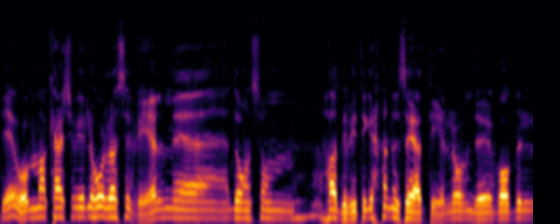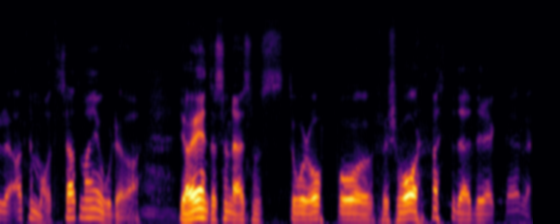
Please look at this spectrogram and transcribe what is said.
det var, man kanske ville hålla sig väl med de som hade lite grann att säga till om. Det var väl automatiskt att man gjorde. Va? Jag är inte sån där som står upp och försvarar det där direkt heller.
